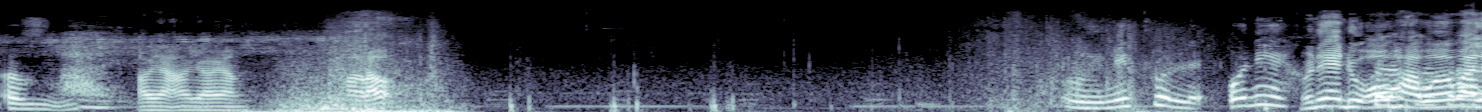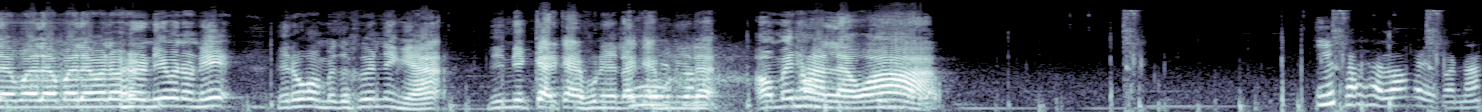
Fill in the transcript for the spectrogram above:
เอิ่มเอายังเอายังเอายังพังแล้วเอ้ยไม่ขึ้นเลย โอ้ยนี่ไงวันนี้ดูโอพาวเวอร์มาเร็วมาเร็วมาเร็วมาเร็วมาเร็วนี้มาตรงนี้นี่ทุกคนมันจะขึ้นอย่างเงี้ยนี่นี่ไก่ไก่พวกนี้แหละไก่พวกนี้แหละเอาไม่ทันแล้วว่ายี่คาทาร่าเดี๋ยวกันนะ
